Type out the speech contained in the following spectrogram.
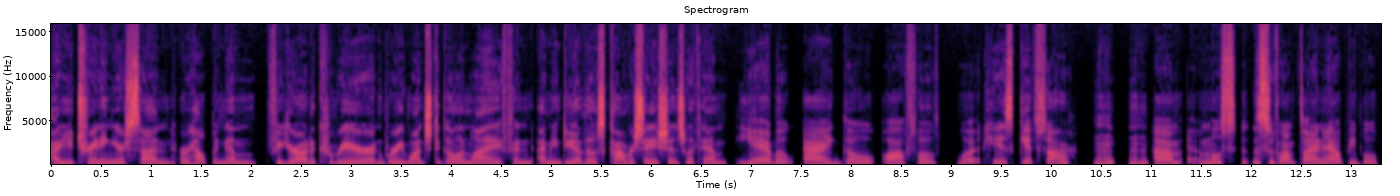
Are you training your son or helping him figure out a career and where he wants to go in life? And I mean, do you have those conversations with him? Yeah, but I go off of what his gifts are. Mm-hmm, mm-hmm. Um, most this is what I'm finding out. People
